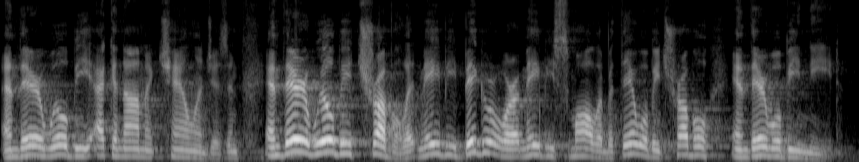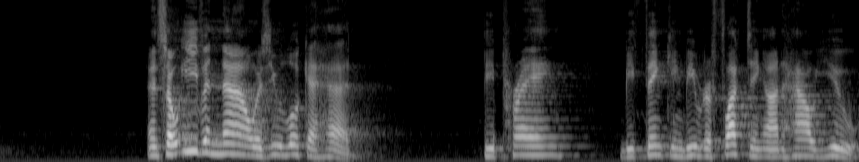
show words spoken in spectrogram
And there will be economic challenges, and, and there will be trouble. It may be bigger or it may be smaller, but there will be trouble and there will be need. And so, even now, as you look ahead, be praying, be thinking, be reflecting on how you,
